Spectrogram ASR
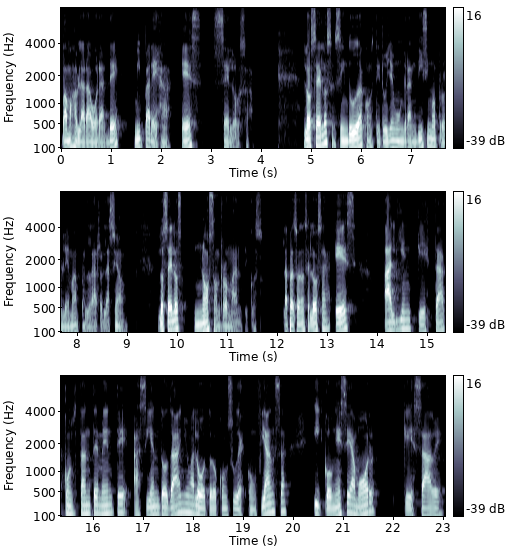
vamos a hablar ahora de mi pareja es celosa. Los celos sin duda constituyen un grandísimo problema para la relación. Los celos no son románticos. La persona celosa es alguien que está constantemente haciendo daño al otro con su desconfianza y con ese amor que sabe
